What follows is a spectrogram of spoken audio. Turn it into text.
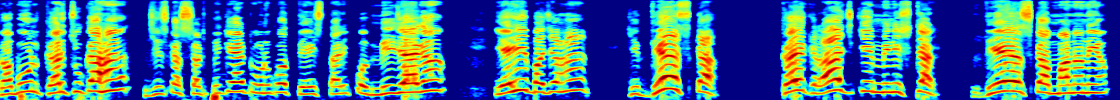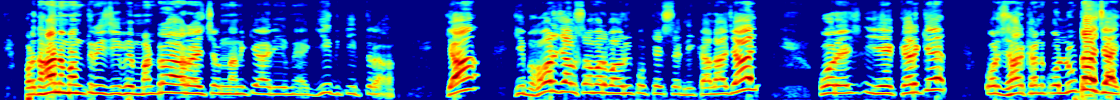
कबूल कर चुका है जिसका सर्टिफिकेट उनको तेईस तारीख को मिल जाएगा। यही वजह है कि देश का कई राज्य के मिनिस्टर देश का माननीय प्रधानमंत्री जी भी मंडरा रहे चंदन क्यारी में गीत की तरह। क्या? कि भंवर जल से अमर बावरी को कैसे निकाला जाए और ये करके और झारखंड को लूटा जाए?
